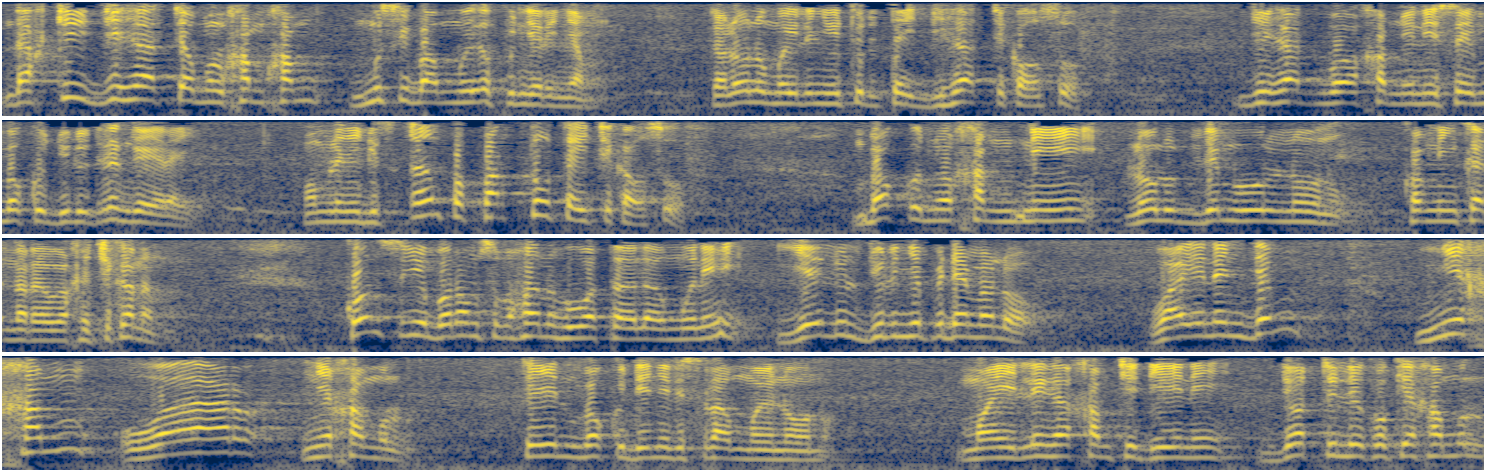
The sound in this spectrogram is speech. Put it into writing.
ndax kii jihaad ci amul xam-xam musibaam muy ëpp njëriñam te loolu mooy li ñuy tudd tey jihaad ci kaw suuf jihaad boo xam ne ni say mbokk jullit rek ngay rey moom la ñuy gis un peu partout tey ci kaw suuf mbokk ñu xam ni loolu demewul noonu comme niñ ko nar a waxe ci kanam kon suñu borom subhanahu wa taala mu ne yellul julli ñëpp demandoo waaye nañ dem ñi xam waar ñi xamul te it mbokk diine lislaam mooy noonu mooy li nga xam ci diine jottali ko ki xamul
